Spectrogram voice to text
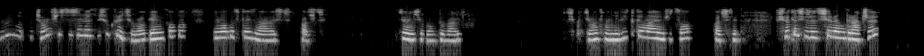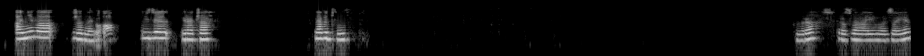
Mm, Czemu wszyscy są w jakimś ukryciu? No, ja nikogo nie mogę tutaj znaleźć. Patrzcie. Gdzie oni się poukrywali? Gdzie oni na niewidkę mają, czy co? Patrzcie. Wyświetla się, że jest 7 graczy, a nie ma żadnego. O! Widzę gracza. Nawet dwóch. Dobra, rozwalają nawzajem.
